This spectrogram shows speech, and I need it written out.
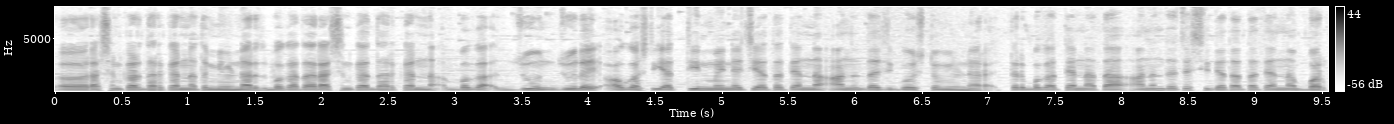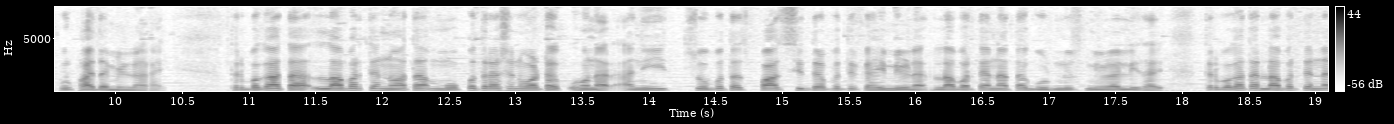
राशन कार्डधारकांना तर मिळणारच. बघा आता राशन कार्डधारकांना बघा जून जुलै ऑगस्ट या तीन महिन्याची आता त्यांना आनंदाची गोष्ट मिळणार आहे. तर बघा त्यांना आता आनंदाच्या शिद्यात आता त्यांना भरपूर फायदा मिळणार आहे. तर बघा आता लाभार्थ्यांना आता मोफत राशन वाटप होणार आणि सोबतच पाच शिद्रपत्रिकाही मिळणार. लाभार्थ्यांना आता गुड न्यूज मिळालीच आहे. तर बघा आता लाभार्थ्यांना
